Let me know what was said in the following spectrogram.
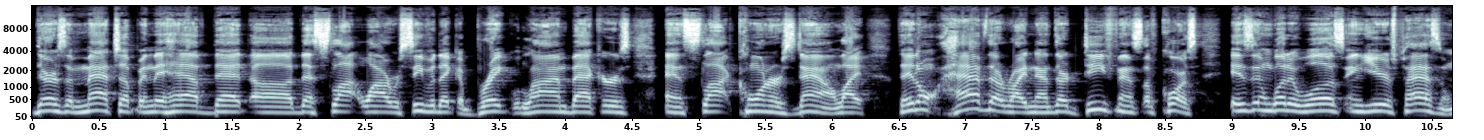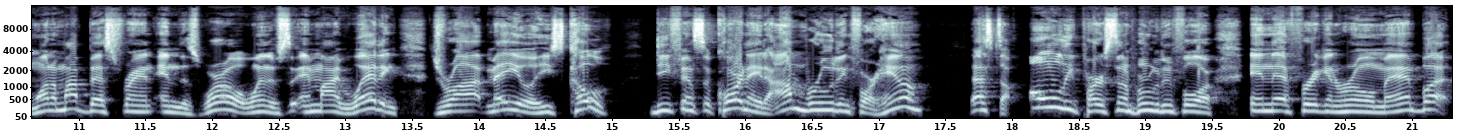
there's a matchup and they have that uh that slot wide receiver that could break linebackers and slot corners down. Like they don't have that right now. Their defense, of course, isn't what it was in years past. And one of my best friend in this world, when it was in my wedding, Jerod Mayo, he's co defensive coordinator. I'm rooting for him. That's the only person I'm rooting for in that friggin' room, man. But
